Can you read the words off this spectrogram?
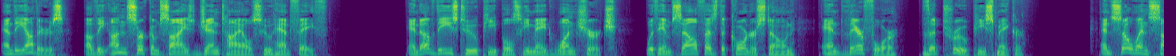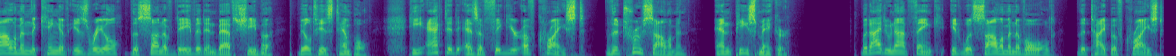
and the others of the uncircumcised Gentiles who had faith. And of these two peoples he made one church, with himself as the cornerstone, and therefore the true peacemaker. And so when Solomon the king of Israel, the son of David and Bathsheba, built his temple, he acted as a figure of Christ, the true Solomon, and peacemaker. But I do not think it was Solomon of old, the type of Christ,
